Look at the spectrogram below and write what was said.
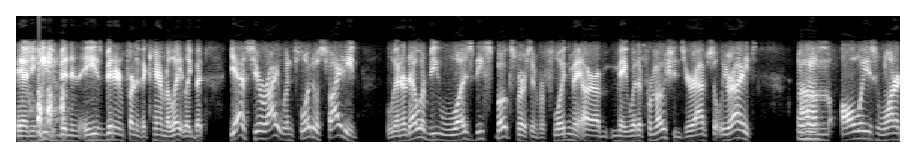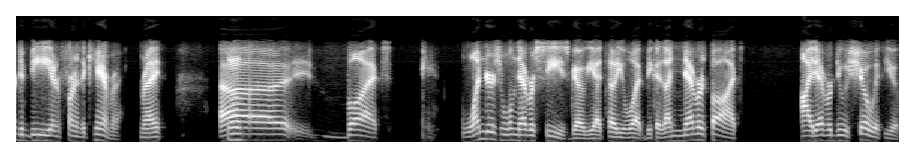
and he's been in, he's been in front of the camera lately. But yes, you're right. When Floyd was fighting, Leonard Ellerbe was the spokesperson for Floyd May, or Mayweather Promotions. You're absolutely right. Mm-hmm. Um, always wanted to be in front of the camera, right? Mm-hmm. Uh, but wonders will never cease, Gogi. I tell you what, because I never thought I'd ever do a show with you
